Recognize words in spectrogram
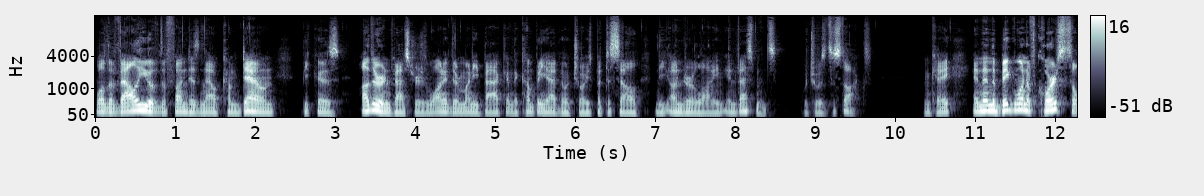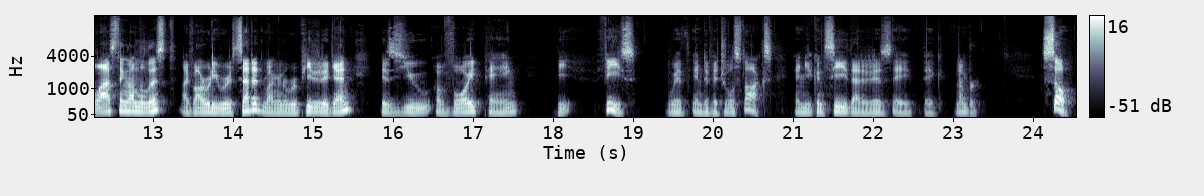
well, the value of the fund has now come down because other investors wanted their money back and the company had no choice but to sell the underlying investments, which was the stocks. Okay. And then the big one, of course, the last thing on the list, I've already said it, but I'm going to repeat it again, is you avoid paying the fees with individual stocks. And you can see that it is a big number. So,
